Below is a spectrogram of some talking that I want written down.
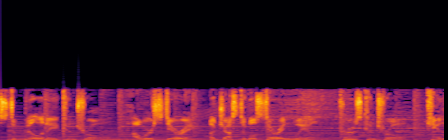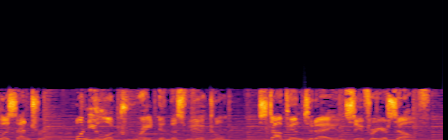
stability control, power steering, adjustable steering wheel, cruise control, keyless entry. Wouldn't you look great in this vehicle? Stop in today and see for yourself.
